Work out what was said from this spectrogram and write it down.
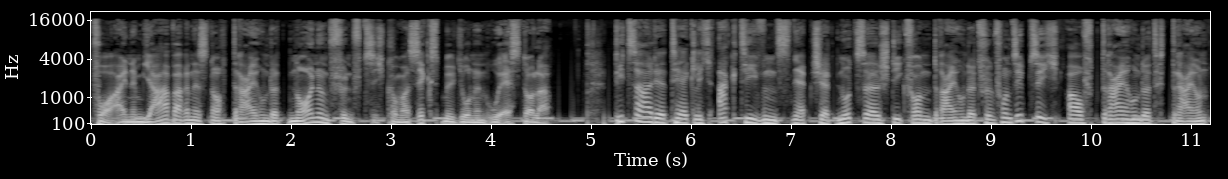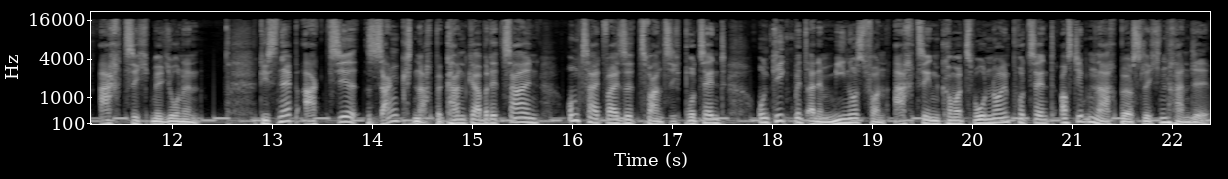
Vor einem Jahr waren es noch 359,6 Millionen US-Dollar. Die Zahl der täglich aktiven Snapchat-Nutzer stieg von 375 auf 383 Millionen. Die Snap-Aktie sank nach Bekanntgabe der Zahlen um zeitweise 20 Prozent und ging mit einem Minus von 18,29 Prozent aus dem nachbörslichen Handel.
